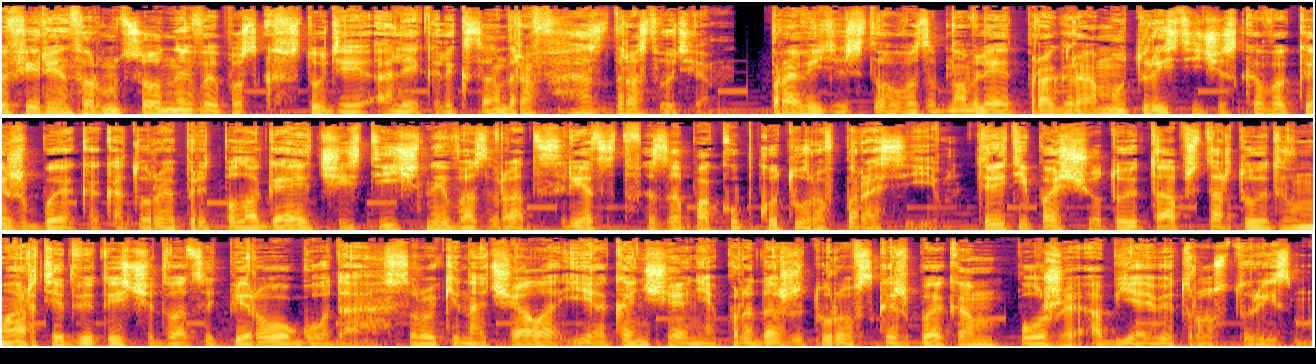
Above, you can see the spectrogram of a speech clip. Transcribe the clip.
В эфире информационный выпуск в студии Олег Александров. Здравствуйте. Правительство возобновляет программу туристического кэшбэка, которая предполагает частичный возврат средств за покупку туров по России. Третий по счету этап стартует в марте 2021 года. Сроки начала и окончания продажи туров с кэшбэком позже объявит Ростуризм.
